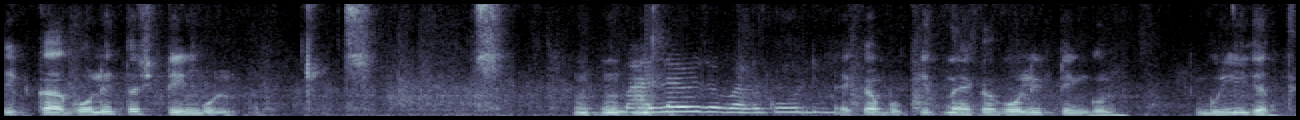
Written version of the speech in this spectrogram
एका गोलीतच टिंगुल. एका बुकीत ना एका गोलीत टिंगुल. गुलीगत.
